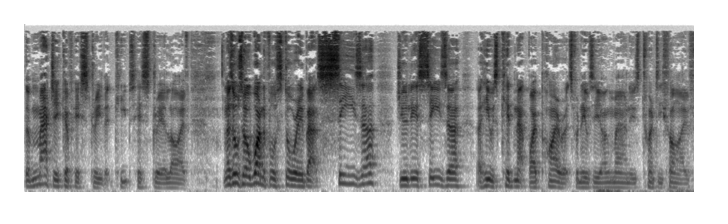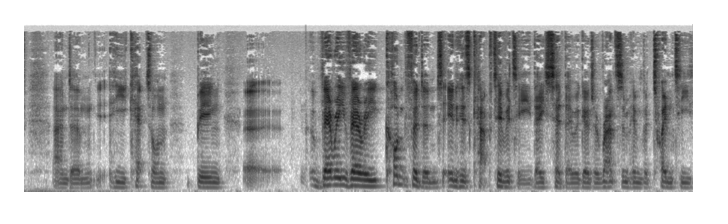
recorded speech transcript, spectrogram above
the magic of history that keeps history alive. There's also a wonderful story about Caesar, Julius Caesar. Uh, he was kidnapped by pirates when he was a young man. He's 25, and um, he kept on being. Uh, very, very confident in his captivity. They said they were going to ransom him for 20,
